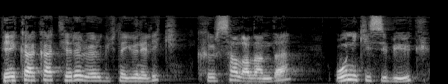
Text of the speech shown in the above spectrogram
PKK terör örgütüne yönelik kırsal alanda 12'si büyük,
